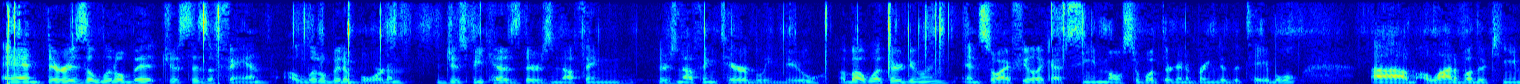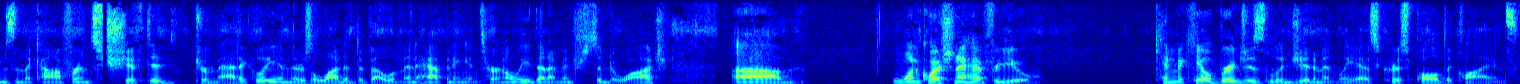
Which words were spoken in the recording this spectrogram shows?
And there is a little bit, just as a fan, a little bit of boredom, just because there's nothing, there's nothing terribly new about what they're doing, and so I feel like I've seen most of what they're going to bring to the table. Um, a lot of other teams in the conference shifted dramatically, and there's a lot of development happening internally that I'm interested to watch. Um, one question I have for you: Can Mikal Bridges legitimately, as Chris Paul declines,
